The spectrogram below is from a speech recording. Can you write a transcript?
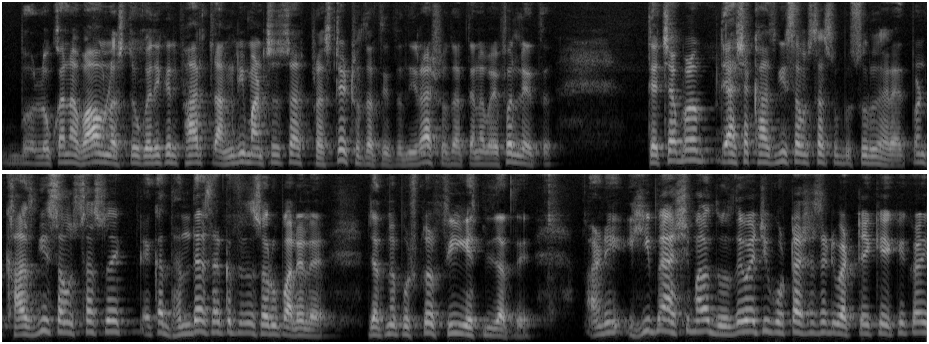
ब- लोकांना वाव नसतो. कधी कधी फार चांगली माणसंसुद्धा फ्रस्ट्रेट होतात तिथं निराश होतात त्यांना वैफल्य येतं. त्याच्यामुळं त्या अशा खाजगी संस्था सु सुरू झाल्या आहेत. पण खाजगी संस्थाचं एक एका धंद्यासारखं त्याचं स्वरूप आलेलं आहे ज्यातनं पुष्कळ फी घेतली जाते. आणि ही अशी मला दुर्दैवाची गोष्ट अशासाठी वाटते की एकेकाळी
